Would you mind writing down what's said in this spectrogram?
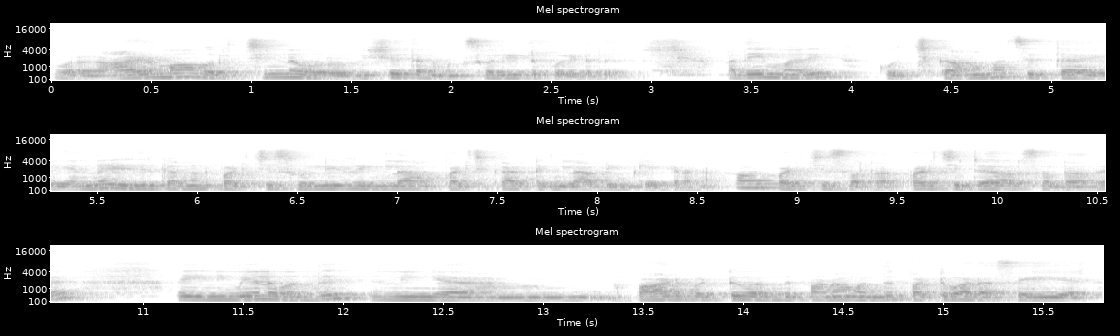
ஒரு ஆழமாக ஒரு சின்ன ஒரு விஷயத்த நமக்கு சொல்லிட்டு போயிடுது. அதே மாதிரி கொச்சிக்காமல் சித்த என்ன எழுதியிருக்காங்கன்னு படித்து சொல்லிடுறீங்களா? படித்து காட்டுங்களா அப்படின்னு கேட்குறாங்க அவர் படித்து சொல்கிறார் படிச்சுட்டு அவர் சொல்கிறாரு இனிமேல் வந்து நீங்கள் பாடுபட்டு வந்து பணம் வந்து பட்டுவாடா செய்ய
